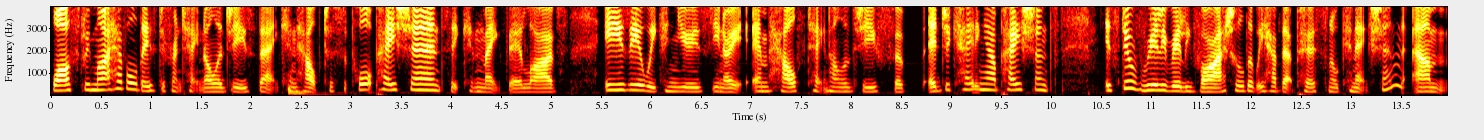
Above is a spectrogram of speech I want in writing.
whilst we might have all these different technologies that can help to support patients, it can make their lives easier. We can use, you know, mHealth technology for educating our patients it's still really, really vital that we have that personal connection. Um,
